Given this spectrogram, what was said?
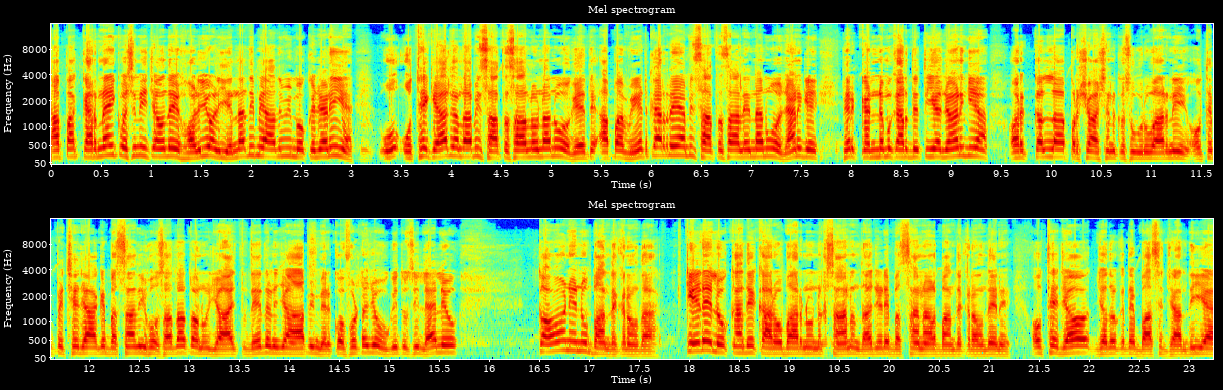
ਆਪਾਂ ਕਰਨਾ ਹੀ ਕੁਝ ਨਹੀਂ ਚਾਹੁੰਦੇ। ਹੌਲੀ ਹੌਲੀ ਇਹਨਾਂ ਦੀ ਮਿਆਦ ਵੀ ਮੁੱਕ ਜਾਣੀ ਹੈ। ਉਹ ਉੱਥੇ ਕਿਹਾ ਜਾਂਦਾ ਵੀ 7 ਸਾਲ ਉਹਨਾਂ ਨੂੰ ਹੋ ਗਏ ਤੇ ਆਪਾਂ ਵੇਟ ਕਰ ਰਹੇ ਹਾਂ ਵੀ 7 ਸਾਲ ਇਹਨਾਂ ਨੂੰ ਹੋ ਜਾਣਗੇ। ਫਿਰ ਕੰਡਮ ਕਰ ਦਿੱਤੀਆਂ ਜਾਣਗੀਆਂ ਔਰ ਕੱਲਾ ਪ੍ਰਸ਼ਾਸਨ ਕਸੂਰਵਾਰ ਨਹੀਂ, ਉੱਥੇ ਪਿੱਛੇ ਜਾ ਕੇ ਬੱਸਾਂ ਦੀ ਹੋ ਸਕਦਾ ਤੁਹਾਨੂੰ ਇਜਾਜ਼ਤ ਦੇ ਦੇਣ ਜਾਂ ਆਪ ਹੀ ਮੇਰੇ ਕੋਲ ਫੁਟੇਜ ਹੋਊਗੀ, ਤੁਸੀਂ ਲੈ ਲਿਓ। ਕੌਣ ਇਹਨੂੰ ਬੰਦ ਕਰਾਉਂਦਾ? ਕਿਹੜੇ ਲੋਕਾਂ ਦੇ ਕਾਰੋਬਾਰ ਨੂੰ ਨੁਕਸਾਨ ਹੁੰਦਾ ਜਿਹੜੇ ਬੱਸਾਂ ਨਾਲ ਬੰਦ ਕਰਾਉਂਦੇ ਨੇ? ਉੱਥੇ ਜਾਓ, ਜਦੋਂ ਕਿਤੇ ਬੱਸ ਜਾਂਦੀ ਹੈ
